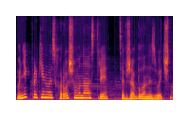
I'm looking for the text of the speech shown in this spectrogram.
Монік прокинулась в хорошому настрої. Це вже було незвично.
